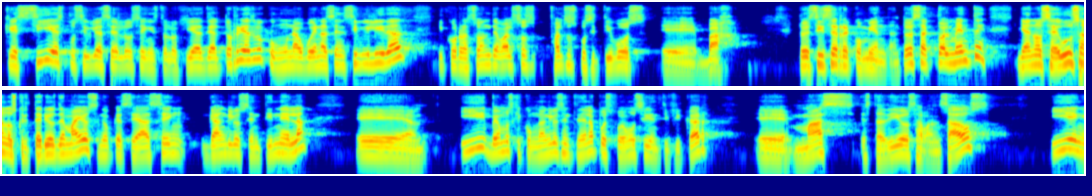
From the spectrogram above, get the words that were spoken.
que sí es posible hacerlos en histologías de alto riesgo con una buena sensibilidad y con razón de falsos, falsos positivos eh, baja. Entonces sí se recomienda. Entonces actualmente ya no se usan los criterios de Mayo, sino que se hacen ganglios centinela eh, y vemos que con ganglios centinela pues podemos identificar eh, más estadios avanzados y en,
